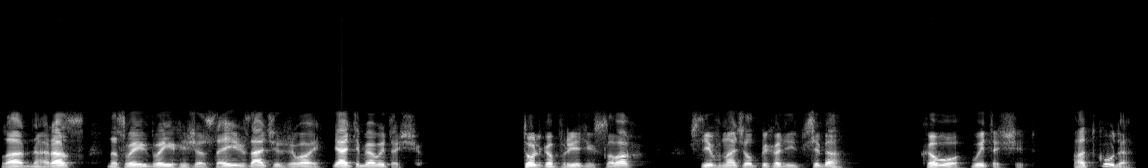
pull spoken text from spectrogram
Ладно, раз на своих двоих еще стоишь, значит, живой. Я тебя вытащу. Только при этих словах Стив начал приходить в себя. Кого вытащит? Откуда?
